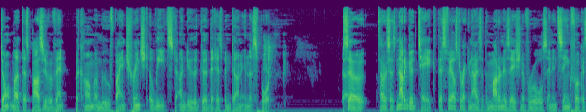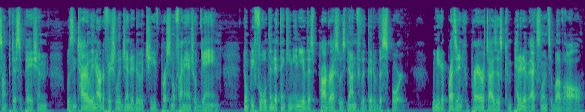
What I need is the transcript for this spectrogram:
Don't let this positive event become a move by entrenched elites to undo the good that has been done in the sport. So Tyler says, not a good take. This fails to recognize that the modernization of rules and insane focus on participation was entirely an artificial agenda to achieve personal financial gain. Don't be fooled into thinking any of this progress was done for the good of the sport. We need a president who prioritizes competitive excellence above all.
